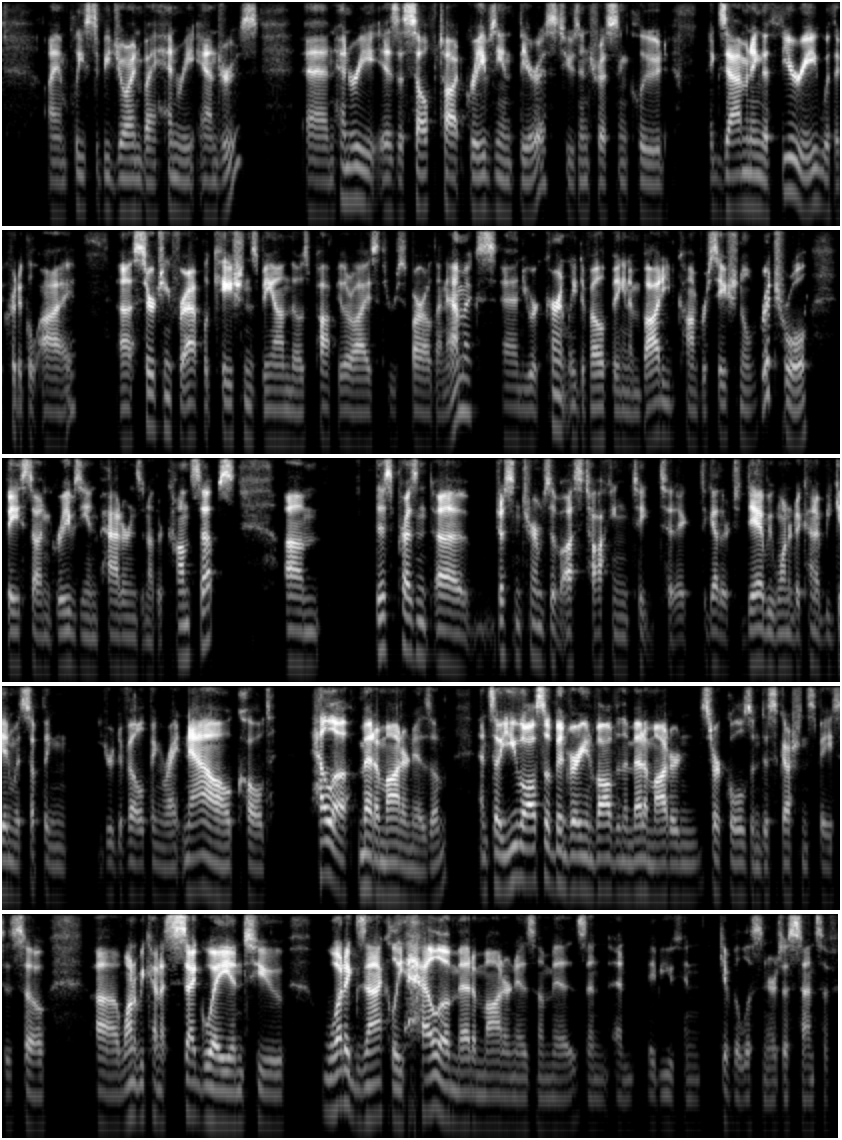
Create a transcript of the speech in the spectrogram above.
I am pleased to be joined by Henry Andrews. And Henry is a self taught Gravesian theorist whose interests include examining the theory with a critical eye, uh, searching for applications beyond those popularized through spiral dynamics. And you are currently developing an embodied conversational ritual based on Gravesian patterns and other concepts. Um, this present uh, just in terms of us talking to, to, together today we wanted to kind of begin with something you're developing right now called hella metamodernism. And so you've also been very involved in the metamodern circles and discussion spaces. So uh, why don't we kind of segue into what exactly hella metamodernism is? And and maybe you can give the listeners a sense of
